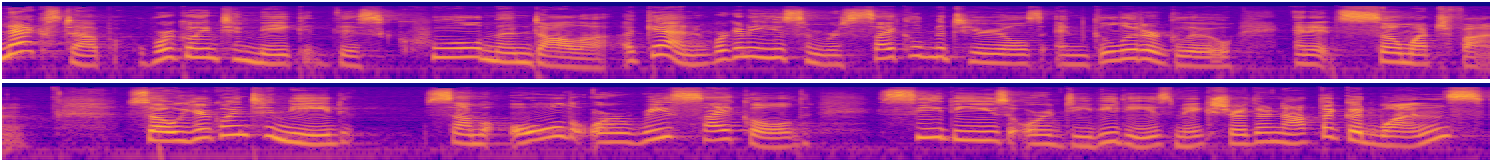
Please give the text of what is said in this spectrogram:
Next up, we're going to make this cool mandala. Again, we're gonna use some recycled materials and glitter glue, and it's so much fun. So you're going to need some old or recycled CDs or DVDs, make sure they're not the good ones,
